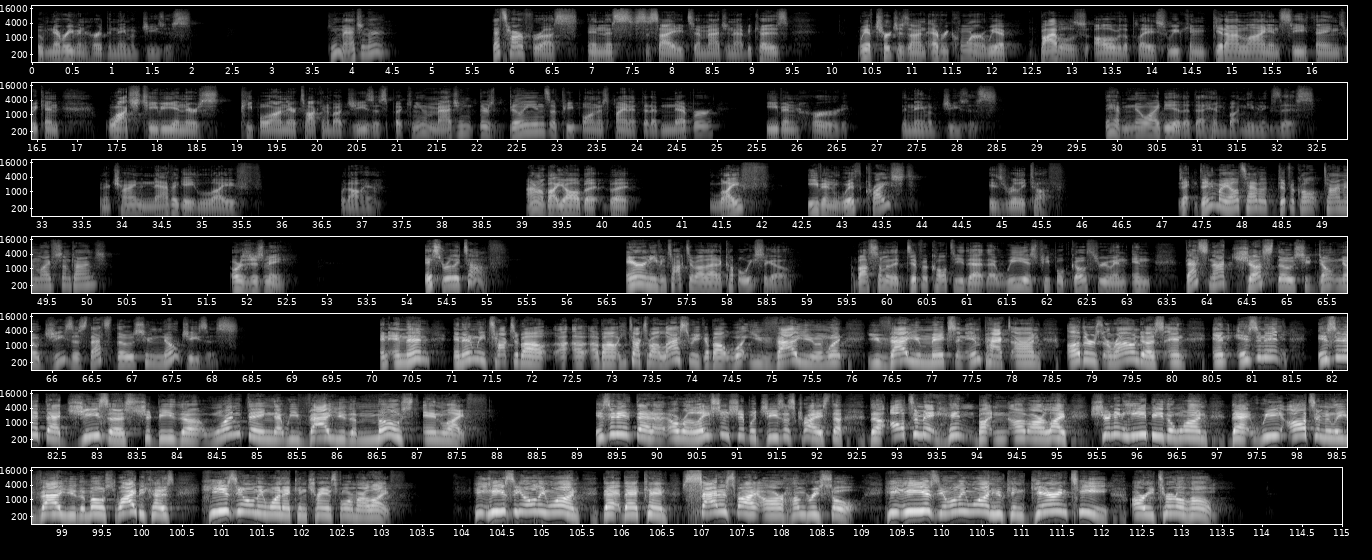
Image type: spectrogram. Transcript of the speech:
who've never even heard the name of Jesus. Can you imagine that? That's hard for us in this society to imagine that because we have churches on every corner. We have Bibles all over the place. We can get online and see things. We can watch TV and there's people on there talking about Jesus, but can you imagine? There's billions of people on this planet that have never even heard the name of Jesus. They have no idea that that hint button even exists. And they're trying to navigate life without him. I don't know about y'all, but but life, even with Christ, is really tough. That, does anybody else have a difficult time in life sometimes? Or is it just me? It's really tough. Aaron even talked about that a couple weeks ago about some of the difficulty that, that we as people go through. And, and that's not just those who don't know Jesus, that's those who know Jesus. And, and then and then we talked about uh, uh, about he talked about last week about what you value and what you value makes an impact on others around us and and isn't it isn't it that Jesus should be the one thing that we value the most in life? Isn't it that a, relationship with Jesus Christ, the, the ultimate hint button of our life, shouldn't He be the one that we ultimately value the most? Why? Because He's the only one that can transform our life. He, he's the only one that, that can satisfy our hungry soul. He, he is the only one who can guarantee our eternal home.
